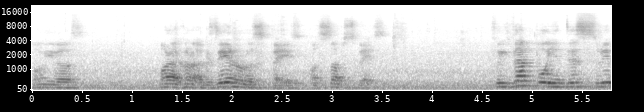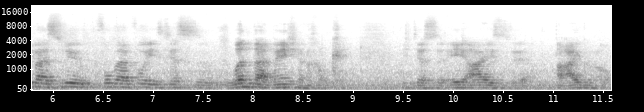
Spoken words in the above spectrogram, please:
on your what I call auxiliary space or subspaces. For example, in this 3 by 3, 4 by 4 is just one dimension, okay. It's just AI is diagonal.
